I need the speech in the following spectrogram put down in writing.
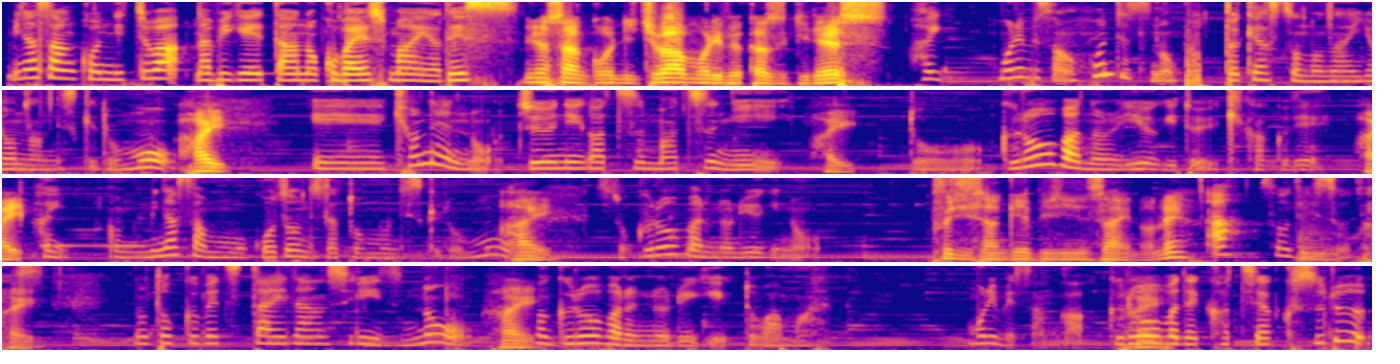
皆さんこんにちは。ナビゲーターの小林真彩です。皆さんこんと森部和樹です。はい。森部さん本日のポッドキャストの内容なんですけどもはい。えー、去年の12月末に、はい。とグローバルの流儀という企画で、はい。はい、あの皆さんもご存知だと思うんですけども、はい、ちょっとグローバルの流儀の富士山系ビジネス祭のね。あそうですそうです、うんはい、の特別対談シリーズの、はい、まあ、グローバルの流儀とは、まあ、森部さんがグローバで活躍する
